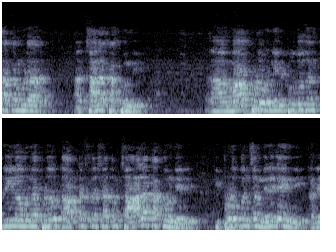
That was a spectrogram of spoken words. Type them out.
శాతం కూడా చాలా తక్కువ ఉంది మా అప్పుడు నేను టూ థౌజండ్ త్రీలో ఉన్నప్పుడు డాక్టర్స్ల శాతం చాలా తక్కువ ఉండేది. ఇప్పుడు కొంచెం మెరుగైంది. అంటే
